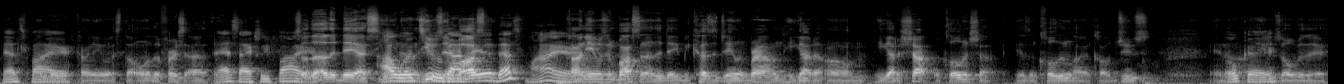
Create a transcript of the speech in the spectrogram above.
That's Under fire. Kanye West, the only, the first athlete. That's actually fire. So the other day I seen I uh, would he was too. in Boston. Goddamn, that's fire. Kanye was in Boston the other day because of Jaylen Brown. He got a um he got a shop, a clothing shop. He has a clothing line called Juice, and uh, Okay. he was over there.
